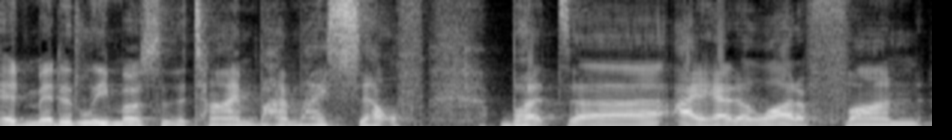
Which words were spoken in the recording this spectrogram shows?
admittedly most of the time by myself but uh, i had a lot of fun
